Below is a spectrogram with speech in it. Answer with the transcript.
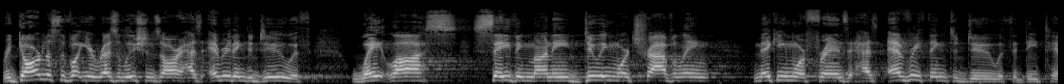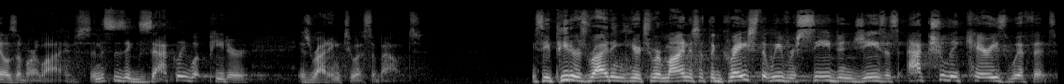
Regardless of what your resolutions are, it has everything to do with weight loss, saving money, doing more traveling, making more friends. It has everything to do with the details of our lives. And this is exactly what Peter is writing to us about. You see, Peter's writing here to remind us that the grace that we've received in Jesus actually carries with it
